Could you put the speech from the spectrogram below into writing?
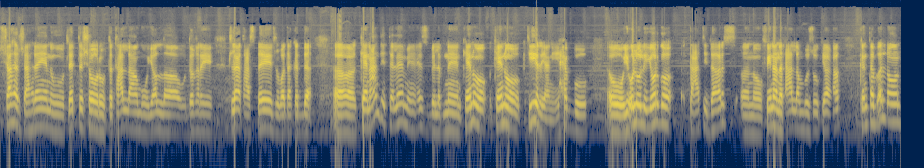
شهر شهرين وثلاث اشهر وتتعلم ويلا ودغري طلعت على stage وبدك تدق آه كان عندي تلاميذ بلبنان. كانوا كانوا كثير يعني يحبوا ويقولوا لي يورجو تعطي درس إنه فينا نتعلم بوزوكيا. كنت بقول لهم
